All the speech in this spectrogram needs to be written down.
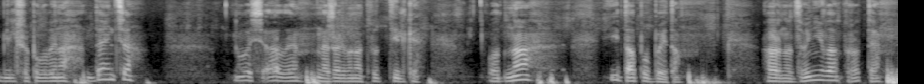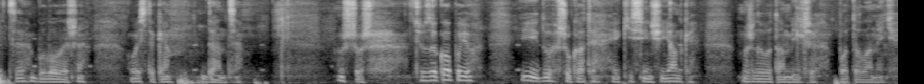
Більша половина денця. Ось, але, на жаль, вона тут тільки одна і та побита. Гарно дзвеніла, проте це було лише ось таке денце. Ну що ж, цю закопую і йду шукати якісь інші ямки. Можливо, там більше поталанить.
